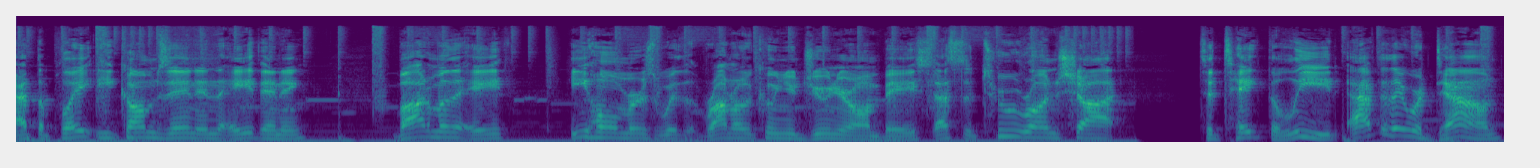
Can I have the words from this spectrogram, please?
At the plate, he comes in in the eighth inning, bottom of the eighth. He homers with Ronald Acuna Jr. on base. That's the two run shot to take the lead. After they were down,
